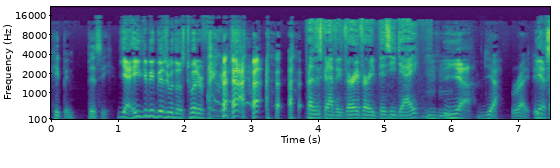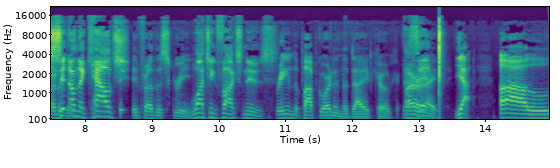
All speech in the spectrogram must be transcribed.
keep him busy. Yeah, he's gonna be busy with those Twitter fingers. President's going to have a very, very busy day. yeah, Yeah, right. In yeah, front of sitting on the couch in front of the screen, watching Fox News. bringing the popcorn and the diet coke. That's All it. right. Yeah. Uh,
